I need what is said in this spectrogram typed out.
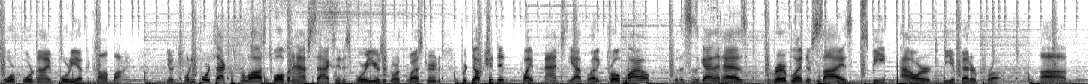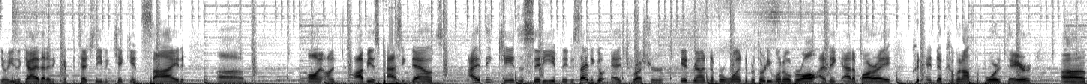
4.49 40 at the combine. You know, 24 tackles for loss, 12 and a half sacks in his four years at Northwestern. Production didn't quite match the athletic profile, but this is a guy that has the rare blend of size, speed, and power to be a better pro. Um, you know, he's a guy that I think could potentially even kick inside uh, on, on obvious passing downs. I think Kansas City, if they decide to go edge rusher in round number one, number 31 overall, I think Adebawore could end up coming off the board there. Um,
